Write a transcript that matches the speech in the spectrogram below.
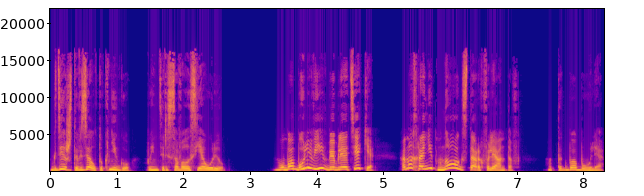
«Где же ты взял ту книгу?» — поинтересовалась я Урю. «У бабули Ви в библиотеке. Она хранит много старых фолиантов». Вот так бабуля.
